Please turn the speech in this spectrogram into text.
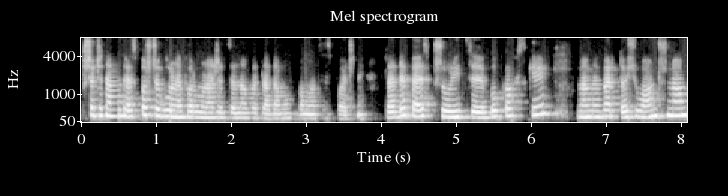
przeczytam teraz poszczególne formularze cenowe dla domów pomocy społecznej. Dla DPS przy ulicy Bukowskiej mamy wartość łączną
